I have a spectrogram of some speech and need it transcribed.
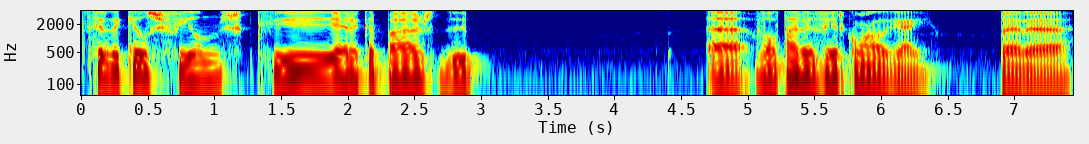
ser daqueles filmes que era capaz de voltar a ver com alguém para,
